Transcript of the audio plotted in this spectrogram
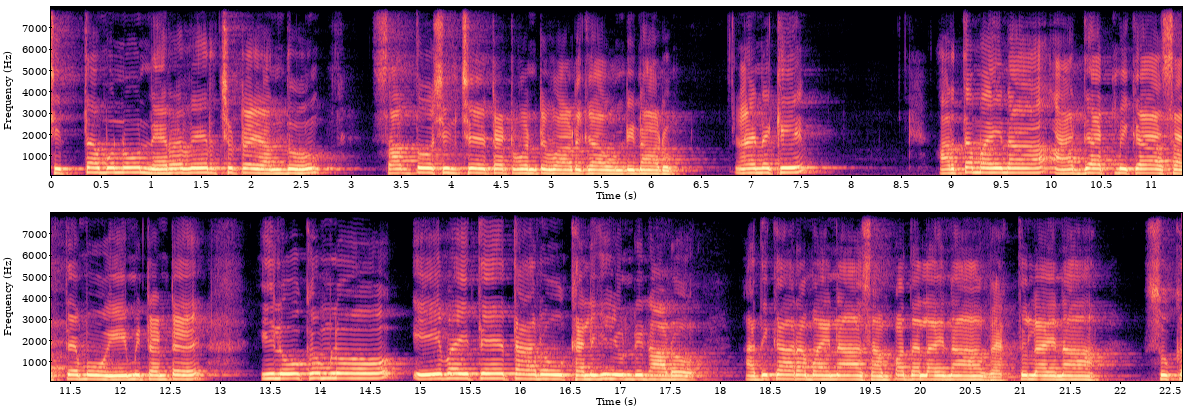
చిత్తమును నెరవేర్చుటయందు సంతోషించేటటువంటి వాడిగా ఉండినాడు. ఆయనకి అర్థమైన ఆధ్యాత్మిక సత్యము ఏమిటంటే ఈ లోకంలో ఏవైతే తాను కలిగి ఉండినాడో అధికారమైన సంపదలైన వ్యక్తులైనా సుఖ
